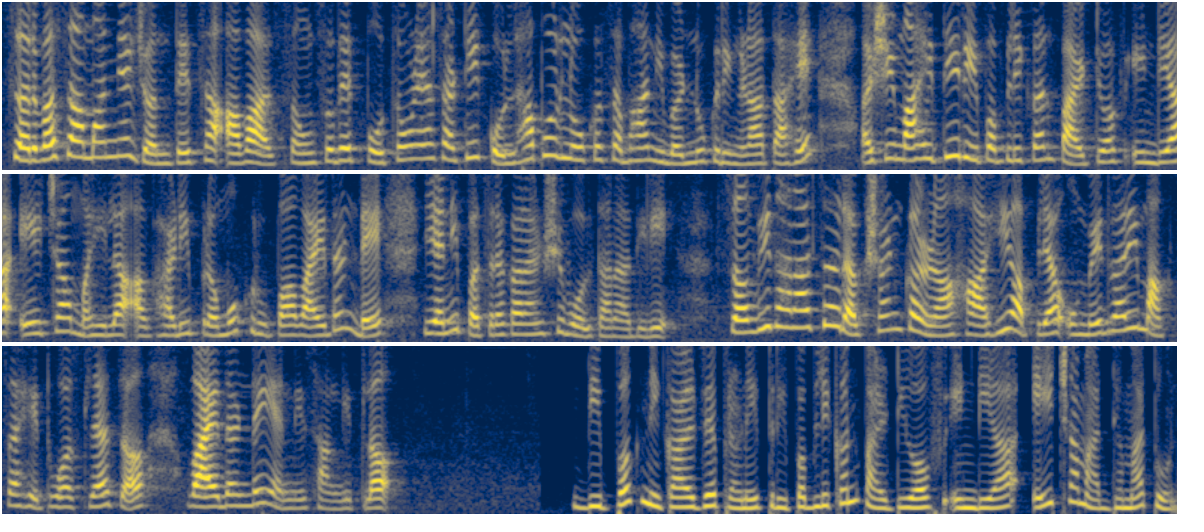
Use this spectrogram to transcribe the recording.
सर्वसामान्य जनतेचा आवाज संसदेत पोहोचवण्यासाठी कोल्हापूर लोकसभा निवडणूक रिंगणात आहे. अशी माहिती रिपब्लिकन पार्टी ऑफ इंडिया एच्या महिला आघाडी प्रमुख रूपा वायदंडे यांनी पत्रकारांशी बोलताना दिली. संविधानाचं रक्षण करणं हाही आपल्या उमेदवारी मागचा हेतू असल्याचं वायदंडे यांनी सांगितलं. दीपक निकाळजे प्रणित रिपब्लिकन पार्टी ऑफ इंडिया एच्या माध्यमातून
